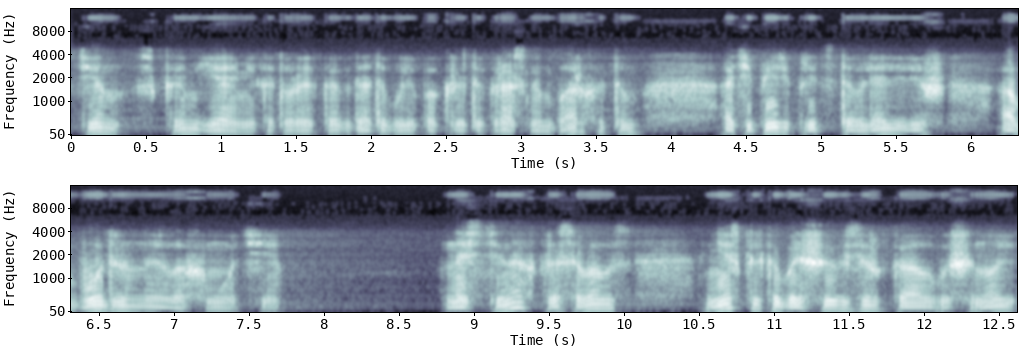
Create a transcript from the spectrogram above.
стен скамьями, которые когда-то были покрыты красным бархатом, а теперь представляли лишь ободранные лохмотья. На стенах красовалось несколько больших зеркал вышиной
